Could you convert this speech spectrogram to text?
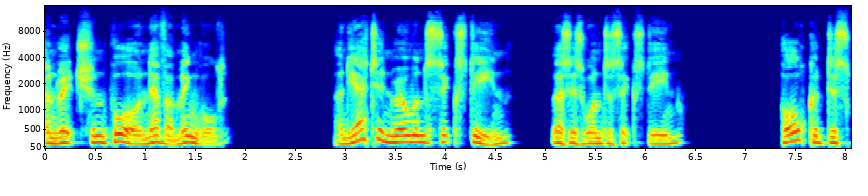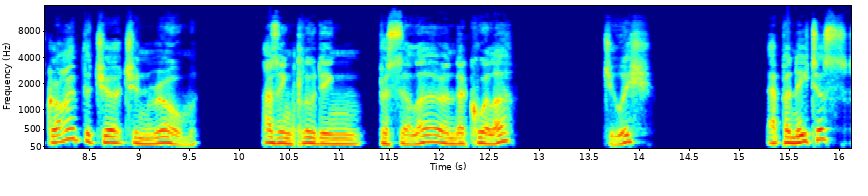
and rich and poor never mingled. And yet in Romans 16, verses 1 to 16, Paul could describe the church in Rome as including Priscilla and Aquila, Jewish, Epaenetus,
